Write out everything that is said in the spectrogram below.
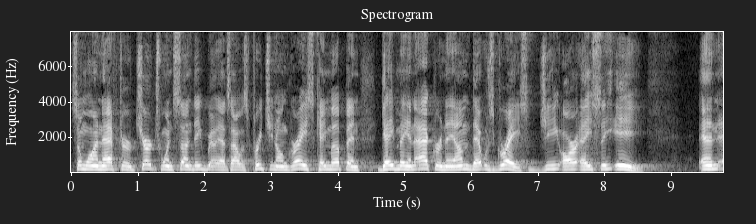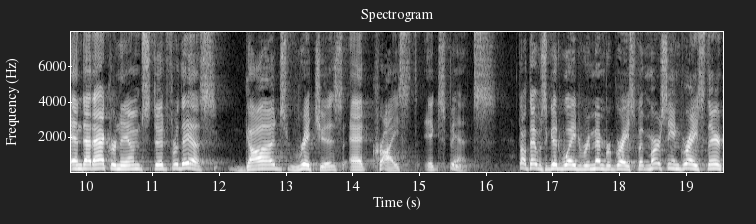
Someone after church one Sunday, as I was preaching on grace, came up and gave me an acronym that was GRACE, G R A C E. And, and that acronym stood for this God's riches at Christ's expense. Thought that was a good way to remember grace, but mercy and grace, they're,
